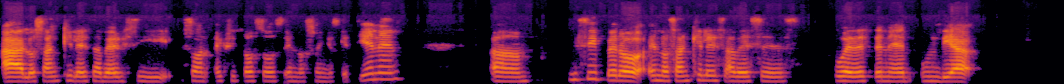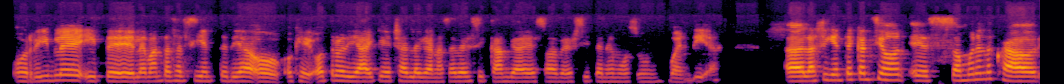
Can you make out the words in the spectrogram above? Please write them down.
a Los Ángeles a ver si son exitosos en los sueños que tienen. Sí, pero en Los Ángeles a veces puedes tener un día horrible y te levantas al siguiente día o, ok, otro día hay que echarle ganas a ver si cambia eso, a ver si tenemos un buen día. Ah, la siguiente canción es Someone in the Crowd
